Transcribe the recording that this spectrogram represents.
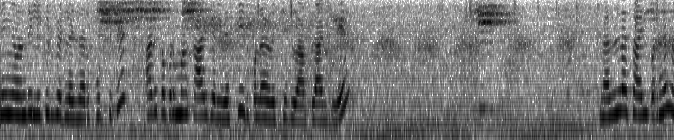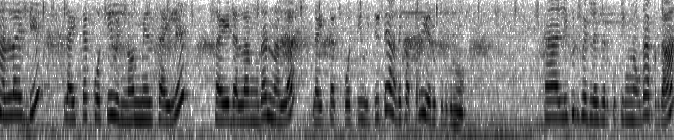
நீங்கள் வந்து லிக்விட் ஃபெர்டிலைசர் கொடுத்துட்டு அதுக்கப்புறமா காய்கறி வச்சுட்டு இது போல் வச்சுக்கலாம் பிளான்ட்லேயே நல்லா சாயில் பாருங்கள் நல்லா இப்படி லைட்டாக கொத்தி விடணும். மேல் சைடு சைடெல்லாம் கூட நல்லா லைட்டாக கொத்தி விட்டுட்டு அதுக்கப்புறம் எரு கொடுக்கணும். லிக்விட் ஃபெர்டிலைசர் கொடுத்தீங்கன்னா கூட அப்படி தான்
